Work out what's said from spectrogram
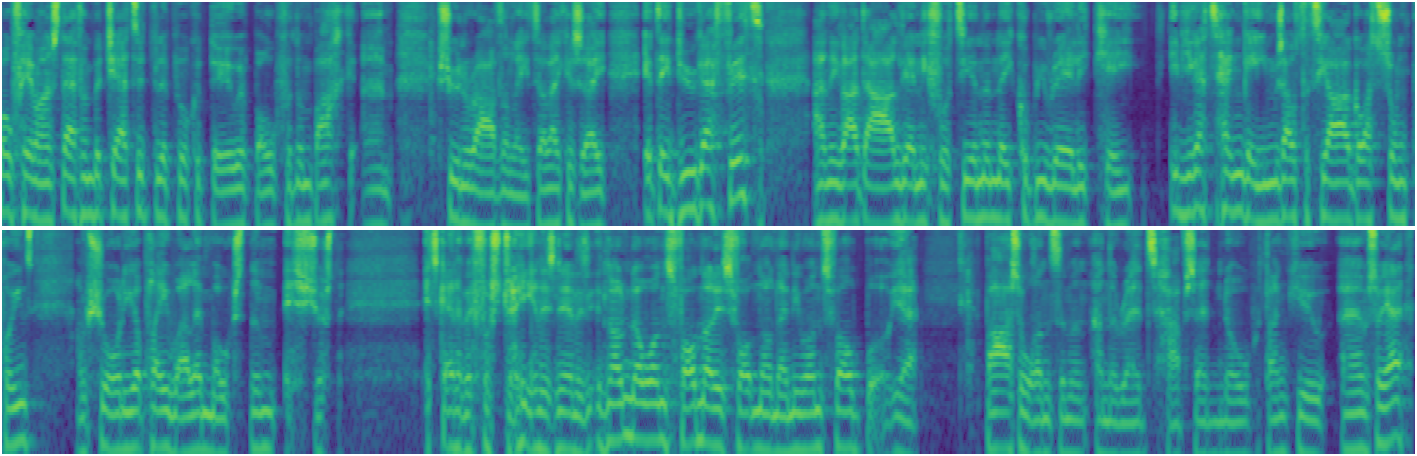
Both him and Stefan Bajcetic, Liverpool could do with both of them back um, sooner rather than later. Like I say, if they do get fit and they've had hardly any footy in them, they could be really key. If you get 10 games out of Thiago at some point, I'm sure he'll play well in most of them. It's just it's getting a bit frustrating, isn't it? It's not no one's fault, not his fault, not anyone's fault. But yeah, Barca wants them, and, the Reds have said no, thank you. Um, so yeah,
